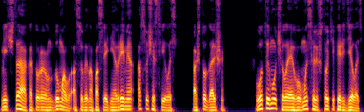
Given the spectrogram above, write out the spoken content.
Мечта, о которой он думал, особенно последнее время, осуществилась. А что дальше? Вот и мучила его мысль, что теперь делать.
